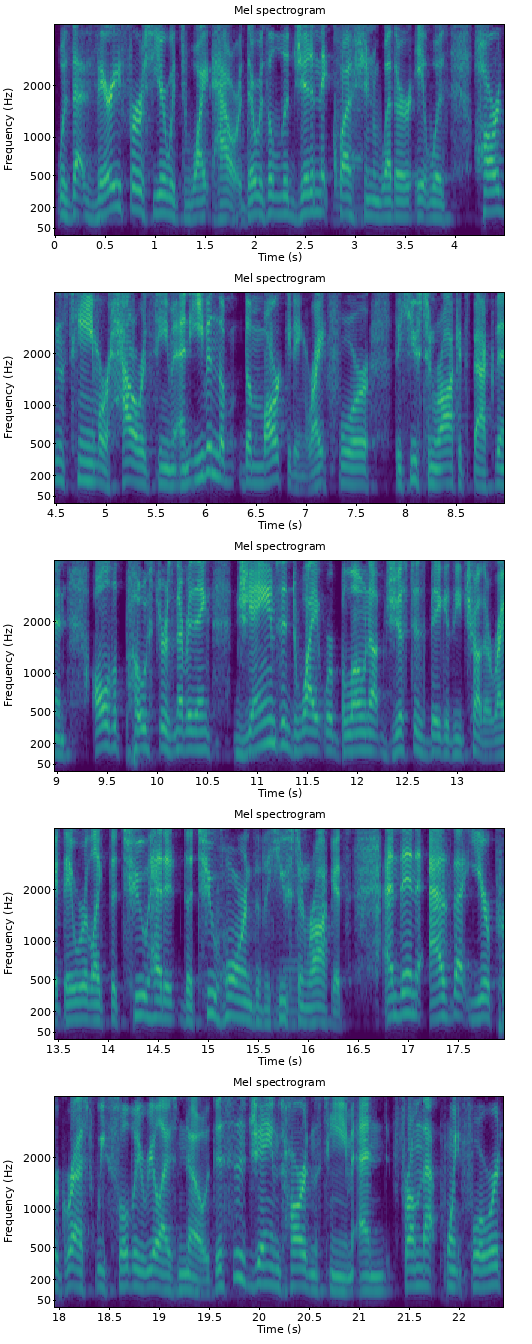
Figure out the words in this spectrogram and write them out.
was that very first year with Dwight Howard. There was a legitimate question whether it was Harden's team or Howard's team, and even the the marketing, right, for the Houston Rockets back then, all the posters and everything. James and Dwight were blown up just as big as each other, right? They were like the two headed, the two horns of the Houston yeah. Rockets. And then as that year progressed, we slowly realized, no, this is James Harden's team, and from that point forward,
